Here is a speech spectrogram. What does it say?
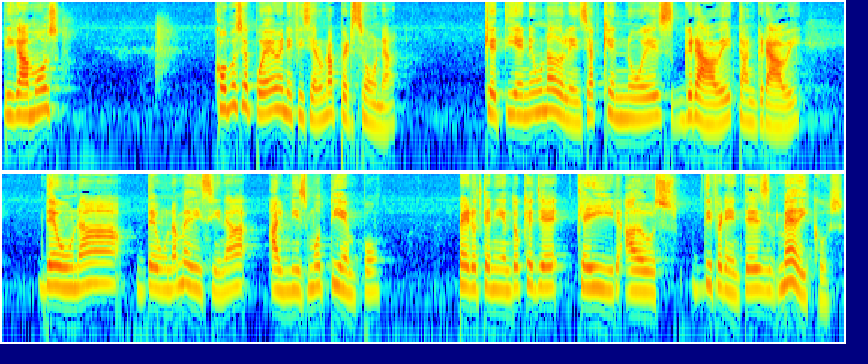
digamos, ¿Cómo se puede beneficiar una persona que tiene una dolencia que no es grave, tan grave, de una, de una medicina al mismo tiempo, pero teniendo que, ir a dos diferentes médicos?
